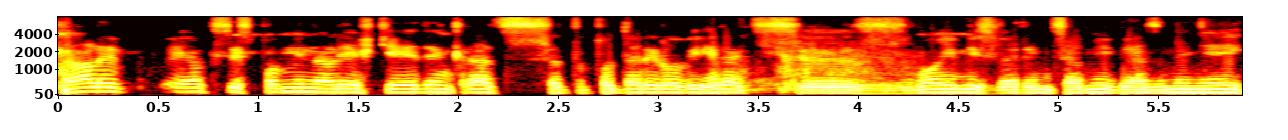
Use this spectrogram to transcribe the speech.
No ale, jak ste spomínali, ešte jedenkrát sa to podarilo vyhrať s, s mojimi zverencami viac menej.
